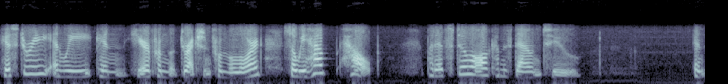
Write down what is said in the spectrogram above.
history, and we can hear from the direction from the Lord. So we have help. But it still all comes down to an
